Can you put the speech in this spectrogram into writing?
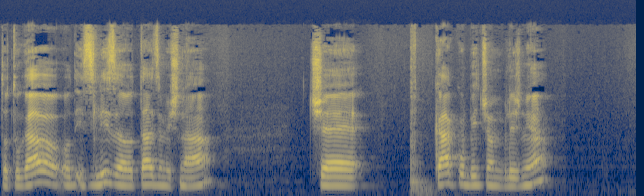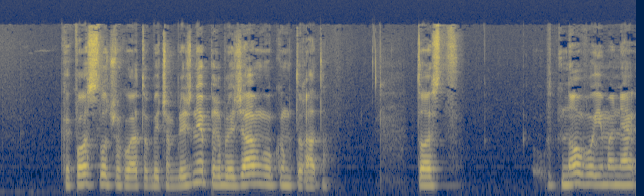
то тогава от, излиза от тази мишна, че как обичам ближния, какво се случва, когато обичам ближния, приближавам го към Тората. Тоест, отново има ня...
